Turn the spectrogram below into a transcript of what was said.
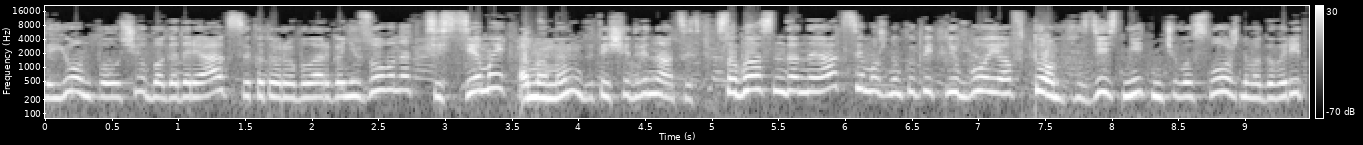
Ее он получил благодаря акции, которая была организована системой МММ-2012. Согласно данной акции, можно купить любое авто. Здесь нет ничего сложного, говорит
